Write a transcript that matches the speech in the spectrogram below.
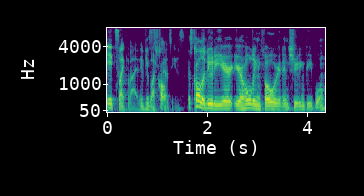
It's like five if you it's watch call, the cutscenes. It's Call of Duty. You're you're holding forward and shooting people.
